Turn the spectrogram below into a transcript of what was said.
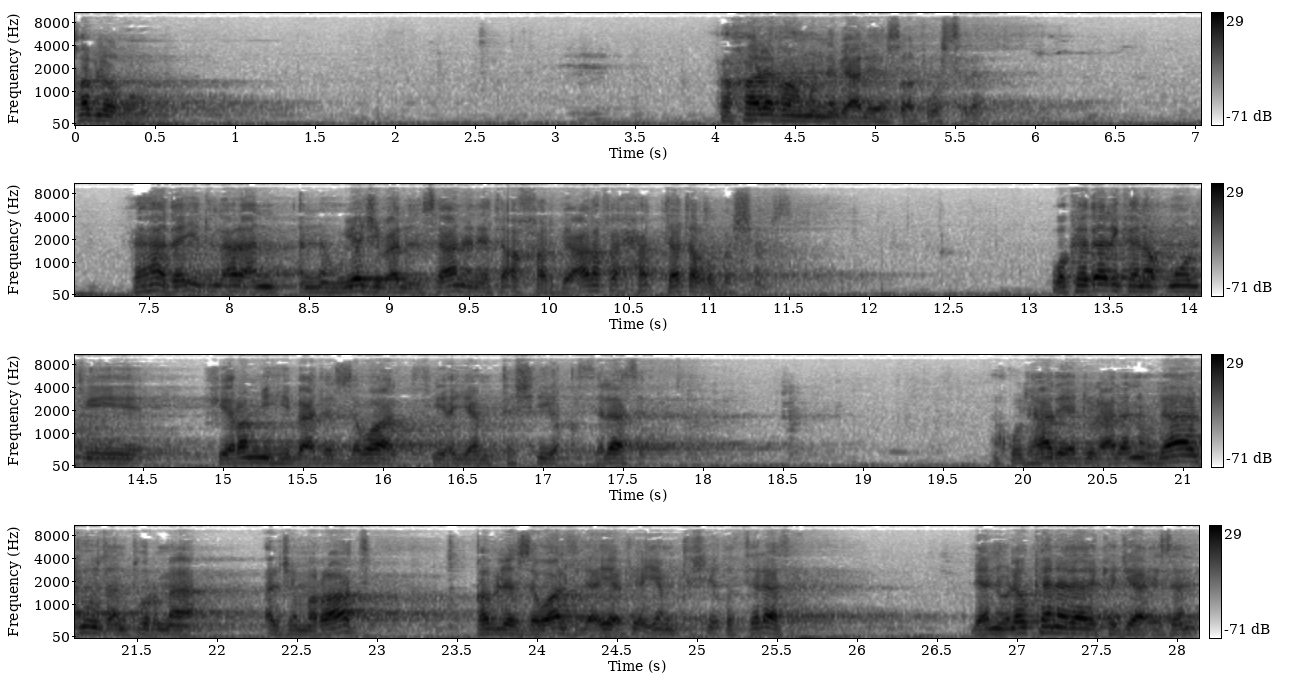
قبل الغروب. فخالفهم النبي عليه الصلاة والسلام. فهذا يدل على أن أنه يجب على الإنسان أن يتأخر في عرفة حتى تغرب الشمس. وكذلك نقول في في رميه بعد الزوال في أيام التشريق الثلاثة. نقول هذا يدل على أنه لا يجوز أن ترمى الجمرات قبل الزوال في في أيام التشريق الثلاثة. لأنه لو كان ذلك جائزا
